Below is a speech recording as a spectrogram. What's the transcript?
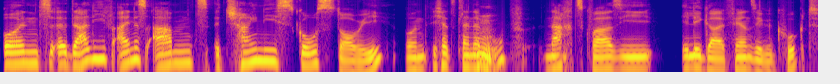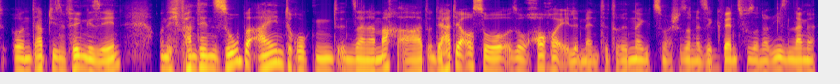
Und äh, da lief eines Abends A Chinese Ghost Story und ich als kleiner Hm. Bub nachts quasi illegal Fernsehen geguckt und habe diesen Film gesehen und ich fand den so beeindruckend in seiner Machart und der hat ja auch so, so Horrorelemente drin. Da gibt es zum Beispiel so eine Sequenz, wo so eine riesenlange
